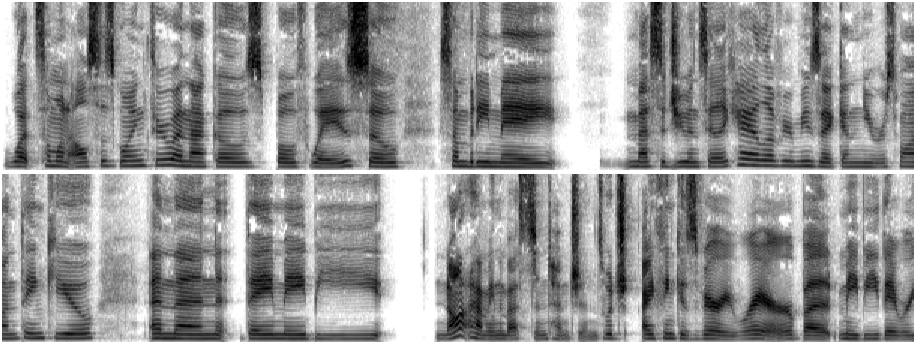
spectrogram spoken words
what someone else is going through, and that goes both ways. So somebody may message you and say like, "Hey, I love your music," and you respond, "Thank you," and then they may be not having the best intentions, which I think is very rare. But maybe they were.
